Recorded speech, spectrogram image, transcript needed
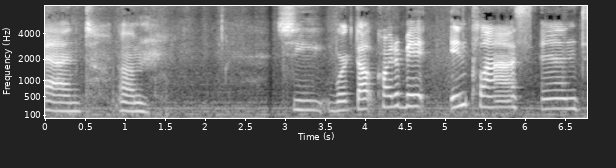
and um she worked out quite a bit in class and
